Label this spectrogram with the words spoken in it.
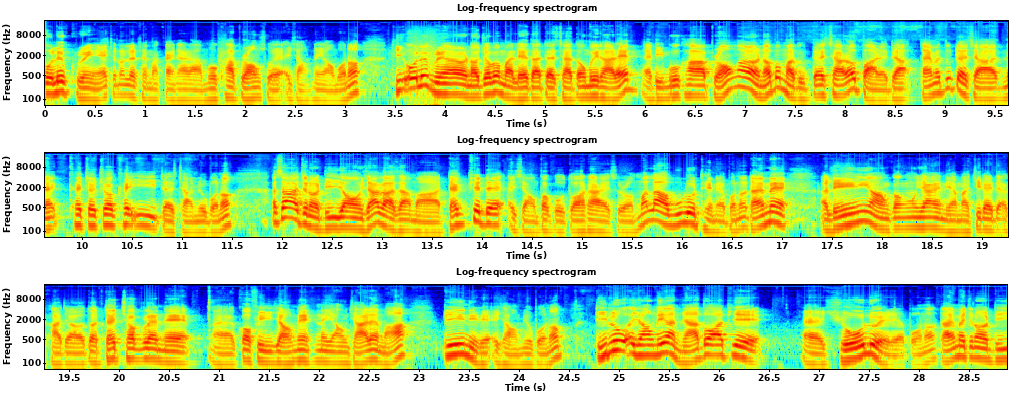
olive green ရဲ့ကျွန်တော်လက်ထဲမှာကင်ထားတာ mocha brown ဆိုတဲ့အယောင်နှစ်ယောင်ပေါ့နော်ဒီ olive green ကတော့နောက်ကျောဘက်မှာ leather texture သုံးပေးထားတယ်အဲဒီ mocha brown ကတော့နောက်ဘက်မှာသူ texture တော့ပါတယ်ဗျဒါပေမဲ့သူ texture နဲ့ခက်ချောချောခက်ဤ texture မျိုးပေါ့နော်အစကကျွန်တော်ဒီရောင်ရကာစားမှာ dark ဖြစ်တဲ့အယောင်ဘက်ကိုသွားထားရဲဆိုတော့မလှဘူးလို့ထင်တယ်ပေါ့နော်ဒါပေမဲ့အလင်းရောင်ကောင်းကောင်းရတဲ့နေရာမှာကြည့်လိုက်တဲ့အခါကျတော့သူ dark chocolate နဲ့အဲ coffee ရောင်နဲ့နှစ်ရောင်ကြားထဲမှာပြေးနေတဲ့အယောင်မျိုးပေါ့နော်ဒီလိုအယောင်တွေကများသောအားဖြင့်အဲရိုးလွယ်တယ်ပေါ့နော်ဒါပေမဲ့ကျွန်တော်ဒီ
